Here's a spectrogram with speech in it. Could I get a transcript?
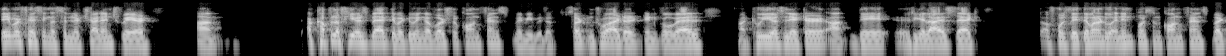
they were facing a similar challenge where um, a couple of years back, they were doing a virtual conference, maybe with a certain provider, it didn't go well. Uh, two years later, uh, they realized that, of course, they, they want to do an in-person conference, but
